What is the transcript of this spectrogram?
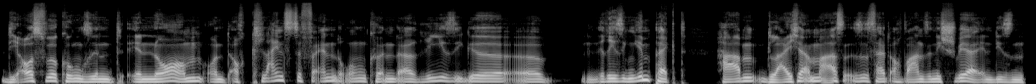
die Auswirkungen sind enorm und auch kleinste Veränderungen können da riesige, äh, riesigen Impact haben. Gleichermaßen ist es halt auch wahnsinnig schwer, in diesen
